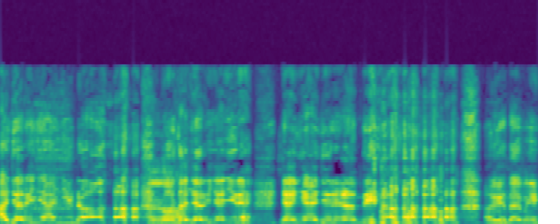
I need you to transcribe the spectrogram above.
Ajarin nyanyi dong. Gak usah ajarin nyanyi deh. Nyanyi aja deh nanti. Oke, tapi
